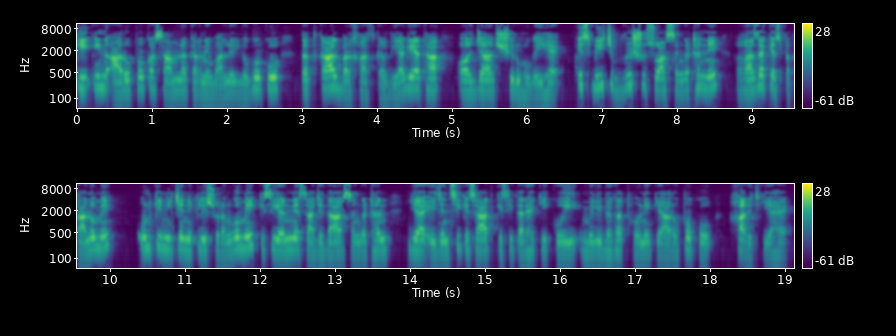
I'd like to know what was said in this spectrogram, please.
कि इन आरोपों का सामना करने वाले लोगों को तत्काल बर्खास्त कर दिया गया था और जाँच शुरू हो गई है। इस बीच विश्व स्वास्थ्य संगठन ने गाजा के अस्पतालों में, उनके नीचे निकली सुरंगों में किसी अन्य साझेदार संगठन या एजेंसी के साथ किसी तरह की कोई मिलीभगत होने के आरोपों को खारिज किया है।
